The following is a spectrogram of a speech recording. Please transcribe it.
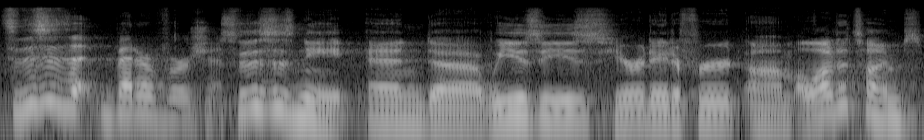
So this is a better version. so this is neat, and uh, we use these here at Adafruit. Um, a lot of times,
